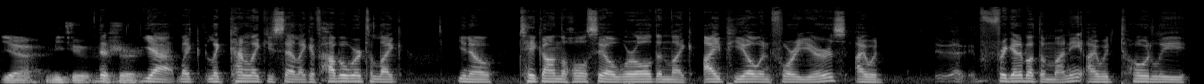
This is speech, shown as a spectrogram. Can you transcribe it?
yeah me too for the, sure yeah like like kind of like you said like if hubba were to like you know take on the wholesale world and like IPO in four years, I would forget about the money. I would totally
